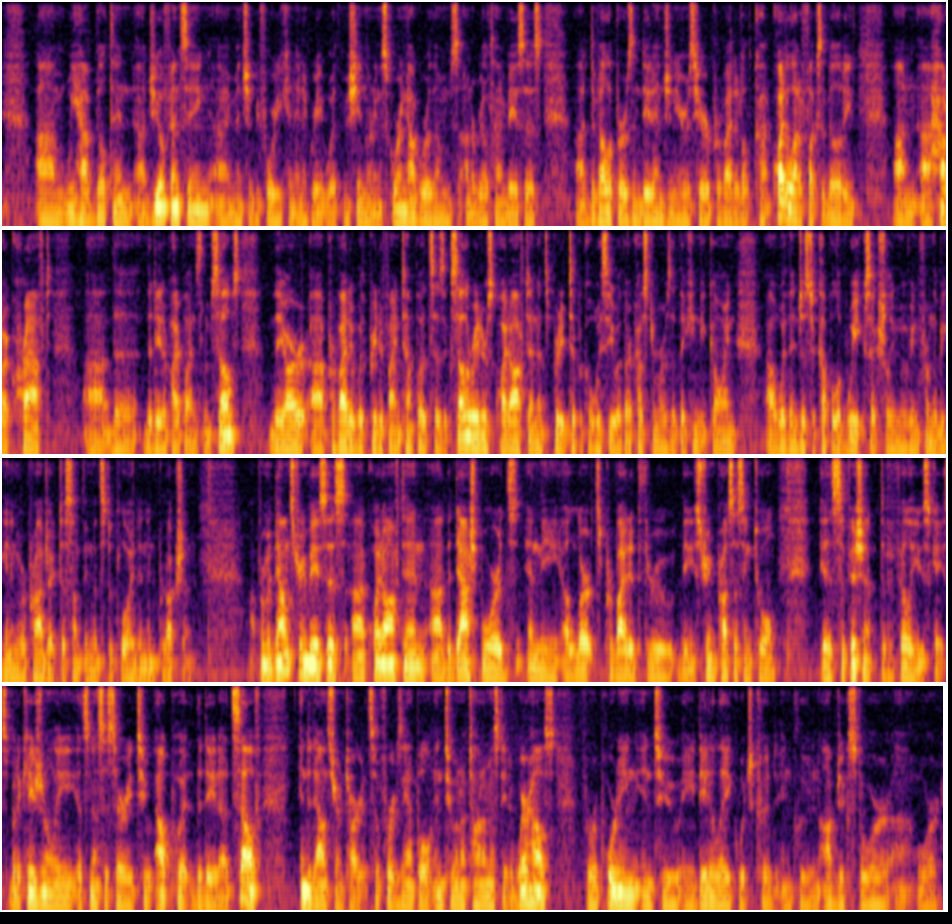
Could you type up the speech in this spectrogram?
Um, we have built-in uh, geofencing. I mentioned before you can integrate with machine learning scoring algorithms on a real-time basis. Uh, developers and data engineers here provided a, quite a lot of flexibility on uh, how to craft uh, the, the data pipelines themselves. They are uh, provided with predefined templates as accelerators. Quite often, it's pretty typical we see with our customers that they can get going uh, within just a couple of weeks, actually moving from the beginning of a project to something that's deployed and in production. Uh, from a downstream basis, uh, quite often uh, the dashboards and the alerts provided through the stream processing tool is sufficient to fulfill a use case, but occasionally it's necessary to output the data itself into downstream targets. So for example, into an autonomous data warehouse for reporting into a data lake, which could include an object store uh, or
